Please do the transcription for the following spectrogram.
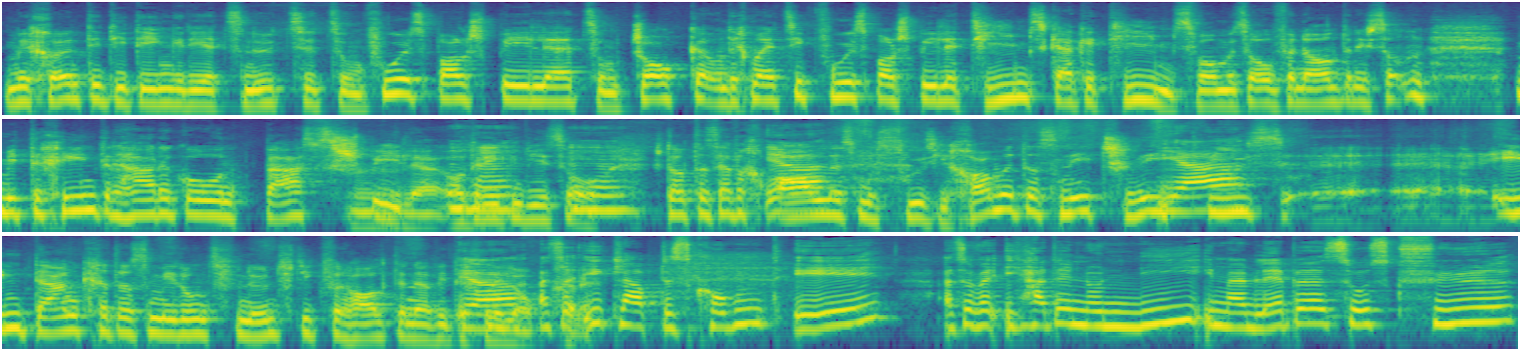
wir könnten die Dinge jetzt nutzen zum Fußball spielen, zum Joggen und ich meine jetzt nicht Fußball spielen Teams gegen Teams, wo man so aufeinander ist, sondern mit den Kindern hergehen und Bass spielen oder irgendwie so. Statt dass einfach Ja. alles muss zu sein. Kann man das nicht schrittweise äh, in denken, dass wir uns vernünftig verhalten, auch wieder ein Ja, bisschen also lockern? ich glaube, das kommt eh. Also weil ich hatte noch nie in meinem Leben so das Gefühl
